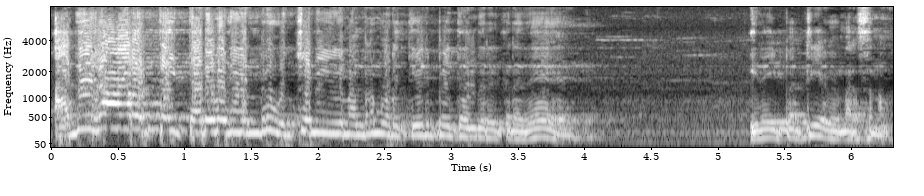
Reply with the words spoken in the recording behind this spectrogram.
அதிகாரத்தை தருவது என்று உச்ச நீதிமன்றம் ஒரு தீர்ப்பை தந்திருக்கிறது. இதை பற்றிய விமர்சனம்.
